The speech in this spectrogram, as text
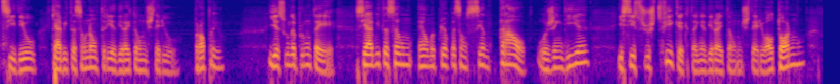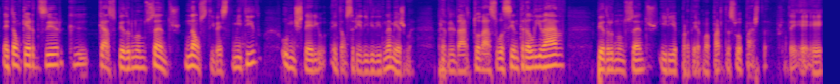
decidiu que a habitação não teria direito a um Ministério próprio? E a segunda pergunta é: se a habitação é uma preocupação central hoje em dia, e se isso justifica que tenha direito a um Ministério autónomo, então quer dizer que, caso Pedro Nuno Santos não se tivesse demitido, o Ministério então seria dividido na mesma. Para lhe dar toda a sua centralidade, Pedro Nuno Santos iria perder uma parte da sua pasta. Portanto, é, é,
